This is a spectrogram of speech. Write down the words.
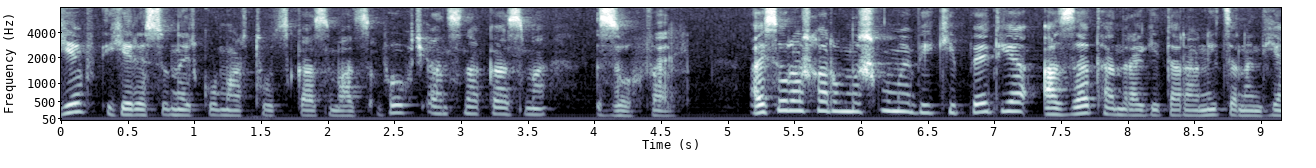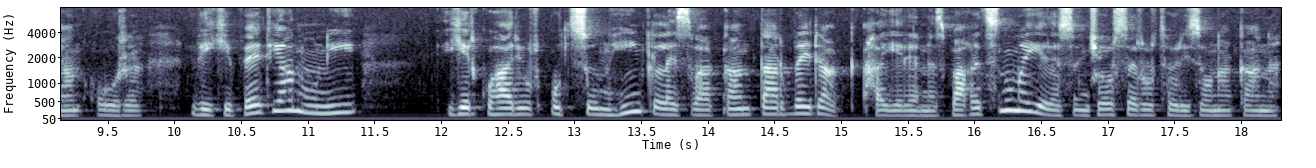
եւ 32 մարդուց կազմված ողջ անձնակազմը զոհվել։ Այսօր աշխարհում նշվում է Վիկիպեդիա ազատ հանրագիտարանի ծննդյան օրը։ Վիկիպեդիան ունի 285 լեզվական տարբերակ հայերենը զբաղեցնում է 34-րդ հորիզոնականը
